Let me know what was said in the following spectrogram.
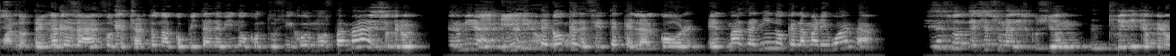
cuando tengan edad, pues echarte una copita de vino con tus hijos no está mal. Eso, pero, pero mira. Y, tengo que decirte que el alcohol es más dañino que la marihuana. Esa es una discusión médica, pero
